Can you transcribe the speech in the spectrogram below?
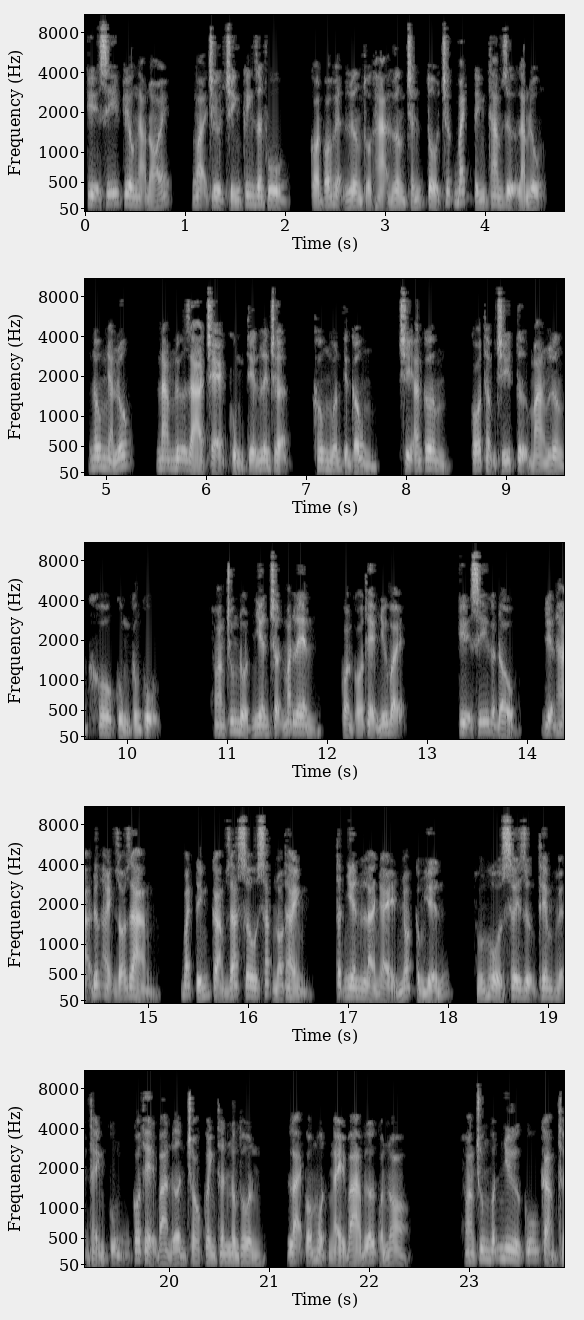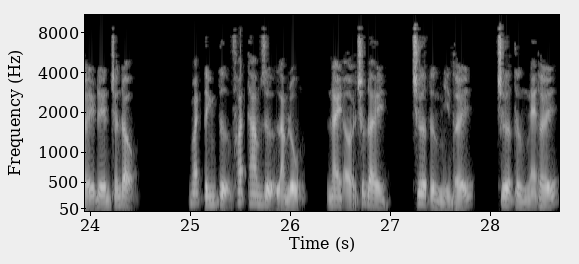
Kỵ sĩ kiêu ngạo nói, ngoại trừ chính kinh dân phu, còn có huyện lương thuộc hạ hương chấn tổ chức bách tính tham dự làm lụng, nông nhàn lúc, nam nữ già trẻ cùng tiến lên trận, không muốn tiền công chỉ ăn cơm, có thậm chí tự mang lương khô cùng công cụ. Hoàng trung đột nhiên trợn mắt lên, còn có thể như vậy. Kỵ sĩ gật đầu, điện hạ đức hạnh rõ ràng, bách tính cảm giác sâu sắc nó thành, tất nhiên là nhảy nhót cống hiến, huống hồ xây dựng thêm huyện thành cũng có thể bàn ơn cho quanh thân nông thôn, lại có một ngày ba bữa còn no. Hoàng trung vẫn như cũ cảm thấy đến chấn động. Bách tính tự phát tham dự làm lụng, nay ở trước đây, chưa từng nhìn thấy, chưa từng nghe thấy.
